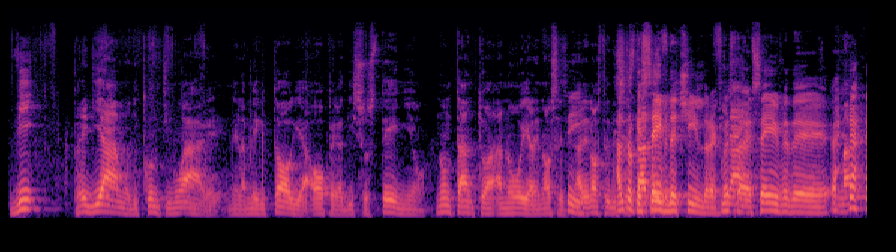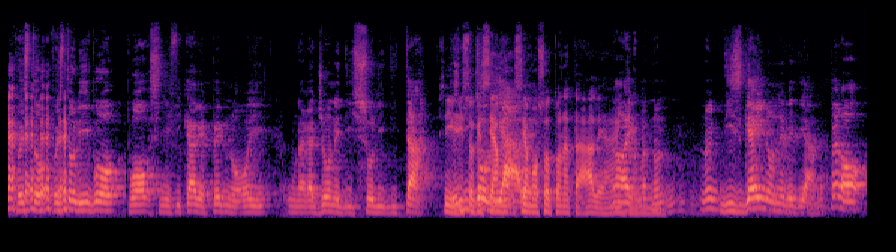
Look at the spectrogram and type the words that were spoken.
Vi preghiamo di continuare nella meritoria opera di sostegno non tanto a noi, alle nostre, Sì, alle nostre altro che Save the Children, questo è finanze. Save the... Ma questo, questo libro può significare per noi una ragione di solidità. Sì, visto che siamo, siamo sotto Natale anche. No, ecco, non- noi di sgay non ne vediamo, però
